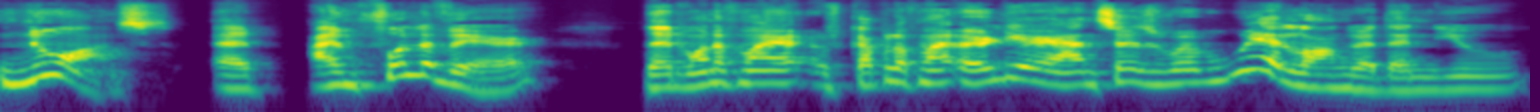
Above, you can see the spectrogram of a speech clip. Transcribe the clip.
nuanced. Uh, I'm full aware that one of my, a couple of my earlier answers were way longer than you,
